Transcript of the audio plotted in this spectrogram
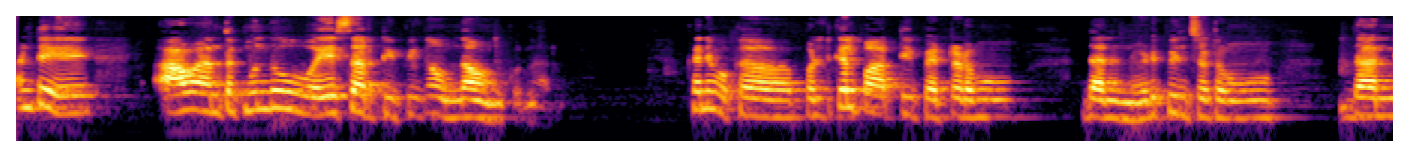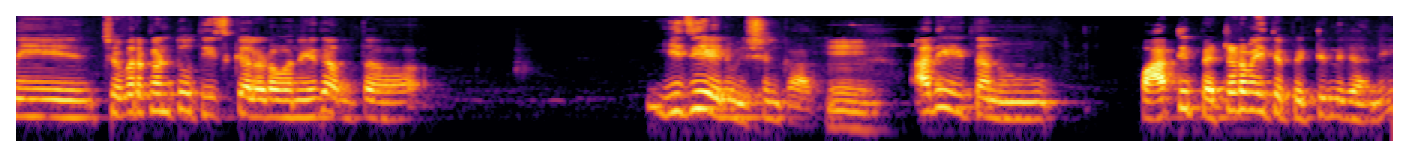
అంటే ఆమె అంతకుముందు వైఎస్ఆర్టీపీగా ఉందాం అనుకున్నారు. కానీ ఒక పొలిటికల్ పార్టీ పెట్టడము దాన్ని నడిపించటము దాన్ని చివరికంటూ తీసుకెళ్ళడం అనేది అంత ఈజీ అయిన విషయం కాదు. అది తను పార్టీ పెట్టడం అయితే పెట్టింది కానీ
